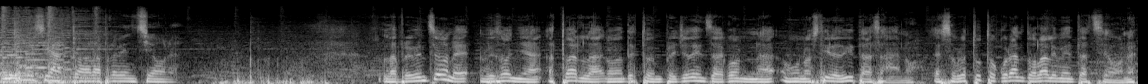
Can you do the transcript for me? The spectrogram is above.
Come si attua la prevenzione? La prevenzione bisogna attuarla, come ho detto in precedenza, con uno stile di vita sano e soprattutto curando l'alimentazione.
